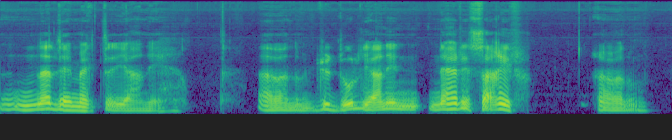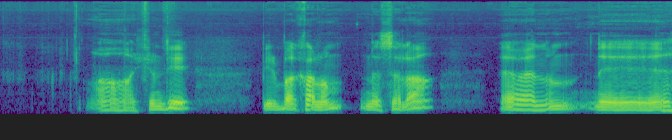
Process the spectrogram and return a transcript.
ne demektir yani? Efendim, cüdul yani nehri sagir. Efendim, aa, şimdi bir bakalım mesela efendim e,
